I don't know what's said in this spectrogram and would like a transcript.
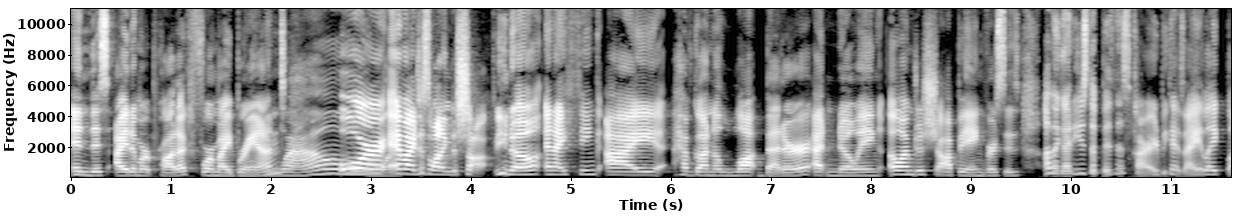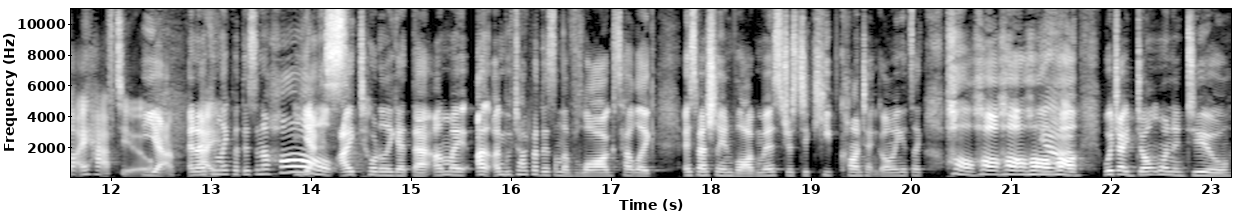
in this item or product for my brand? Wow. Or am I just wanting to shop, you know? And I think I have gotten a lot better at knowing, oh, I'm just shopping versus, oh my God, use the business card because I like, but I have to. Yeah, and I, can like put this in a haul. Yes. I totally get that. On my, uh, and we've talked about this on the vlogs. How like, especially in Vlogmas, just to keep content going, it's like haul, haul, haul, haul, Yeah. haul, which I don't want to do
